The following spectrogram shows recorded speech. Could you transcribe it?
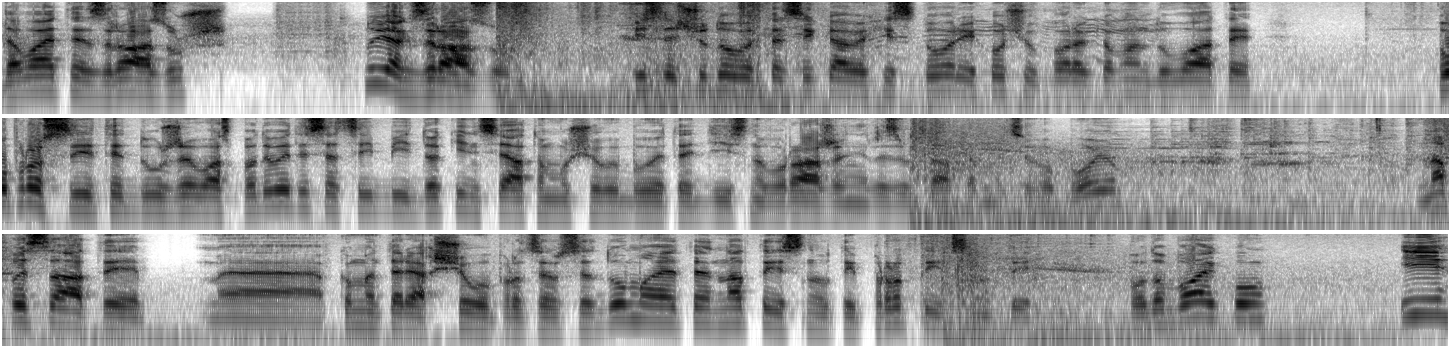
давайте зразу ж. Ну як зразу. Після чудових та цікавих історій хочу порекомендувати, попросити дуже вас подивитися цей бій до кінця, тому що ви будете дійсно вражені результатами цього бою. Написати в коментарях, що ви про це все думаєте, натиснути, протиснути подобайку. І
